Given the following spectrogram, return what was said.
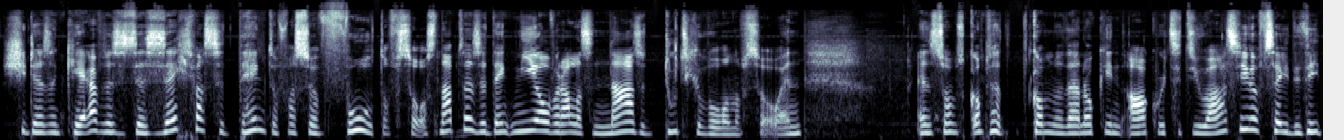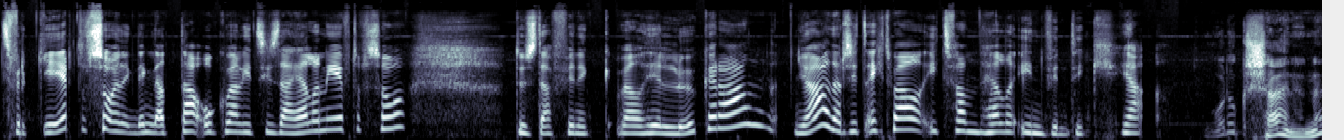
She doesn't care. Dus ze zegt wat ze denkt of wat ze voelt of zo. Snap je? Ze denkt niet over alles na. Ze doet gewoon of zo. En, en soms komt dat, komt dat dan ook in awkward situatie of zeg je iets verkeerd of zo. En ik denk dat dat ook wel iets is dat Helen heeft of zo. Dus dat vind ik wel heel leuk eraan. Ja, daar zit echt wel iets van Helle in, vind ik. Ja. Je moet ook shinen, hè?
